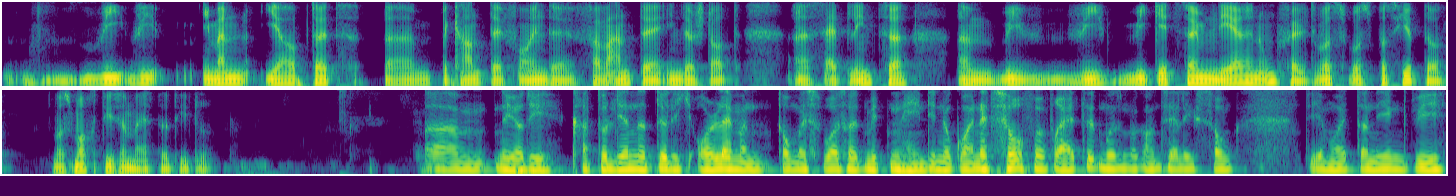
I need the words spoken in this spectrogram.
Wie, wie, ich meine, ihr habt halt ähm, bekannte Freunde, Verwandte in der Stadt, äh, seit Linzer. Ähm, wie, wie, wie geht's da im näheren Umfeld? Was, was passiert da? Was macht dieser Meistertitel? Ähm, naja, die gratulieren natürlich alle. Ich meine, damals war es halt mit dem Handy noch gar nicht so verbreitet, muss man ganz ehrlich sagen. Die haben halt dann irgendwie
